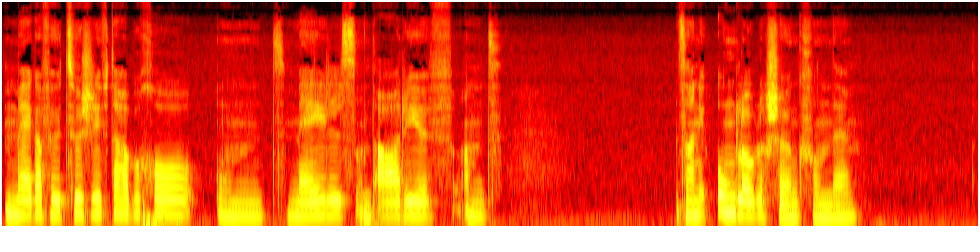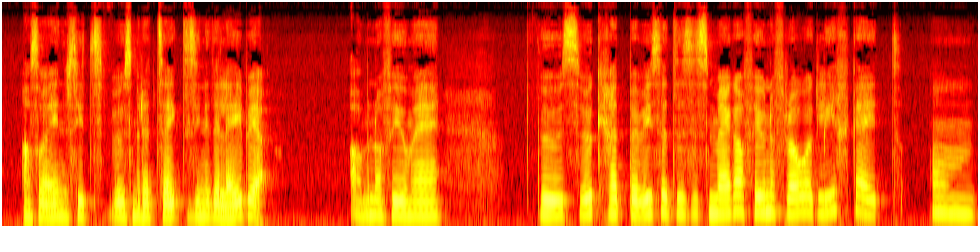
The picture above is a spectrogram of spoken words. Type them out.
mega viele Zuschriften habe bekommen und Mails und Anrufe und das habe ich unglaublich schön gefunden. Also einerseits, weil es mir zeigt, dass ich nicht allein bin, aber noch viel mehr, weil es wirklich hat bewiesen, dass es mega vielen Frauen gleich geht und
